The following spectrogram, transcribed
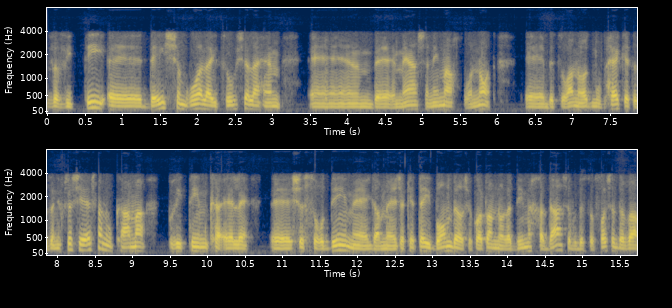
הזוויתי אה, די שמרו על העיצוב שלהם אה, במאה השנים האחרונות. אה, בצורה מאוד מובהקת, אז אני חושב שיש לנו כמה פריטים כאלה אה, ששורדים, אה, גם אה, ז'קטי בומבר שכל פעם נולדים מחדש, אבל בסופו של דבר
